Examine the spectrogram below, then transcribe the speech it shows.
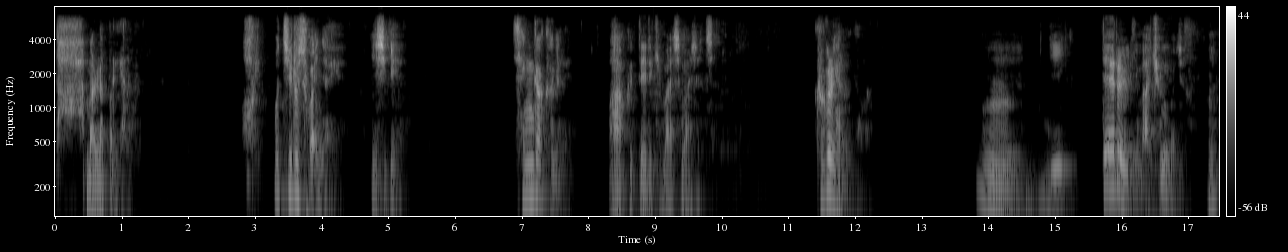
다 말라버리게 하는 거예요. 어, 어찌 이럴 수가 있냐. 이 시기에. 생각하게 돼. 아, 그때 이렇게 말씀하셨지. 그걸 해놓는 거야. 음, 이 때를 맞추는 거죠. 응?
